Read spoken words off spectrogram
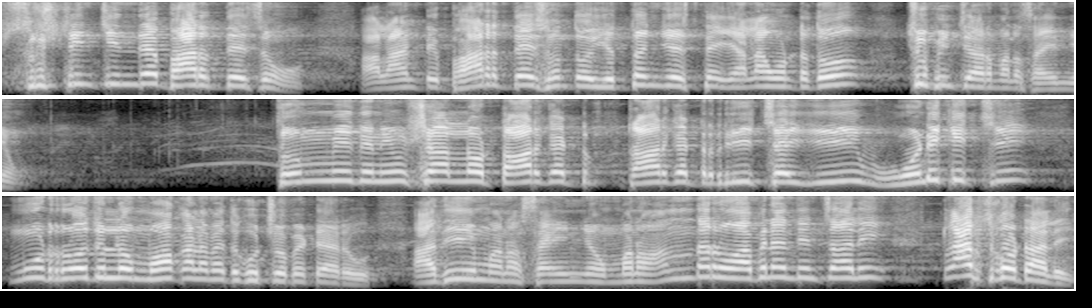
సృష్టించిందే భారతదేశం. అలాంటి భారతదేశంతో యుద్ధం చేస్తే ఎలా ఉంటుందో చూపించారు మన సైన్యం. తొమ్మిది నిమిషాల్లో టార్గెట్ టార్గెట్ రీచ్ అయ్యి వణికిచ్చి మూడు రోజుల్లో మోకాళ్ళ మీద కూర్చోబెట్టారు. అది మన సైన్యం. మనం అందరూ అభినందించాలి క్లాప్స్ కొట్టాలి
